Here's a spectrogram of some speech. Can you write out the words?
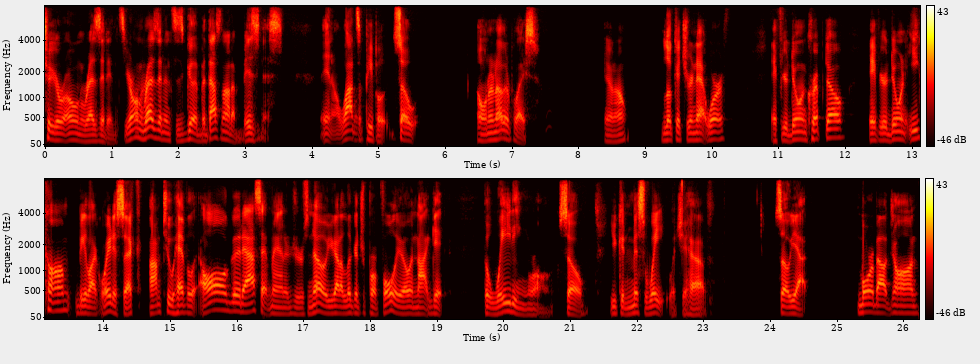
to your own residence. Your own residence is good, but that's not a business. You know, lots of people. So own another place. You know, look at your net worth. If you're doing crypto, if you're doing ecom, be like, wait a sec, I'm too heavily. All good asset managers know you got to look at your portfolio and not get the weighting wrong. So you can misweight what you have. So yeah, more about John,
